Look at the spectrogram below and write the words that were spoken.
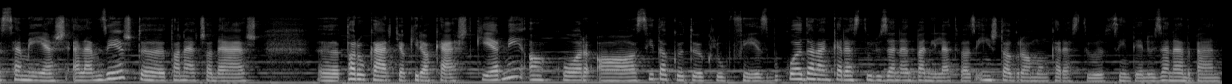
személyes elemzést, tanácsadást, tarokártya kirakást kérni, akkor a Szita Kötő Klub Facebook oldalán keresztül üzenetben, illetve az Instagramon keresztül szintén üzenetben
